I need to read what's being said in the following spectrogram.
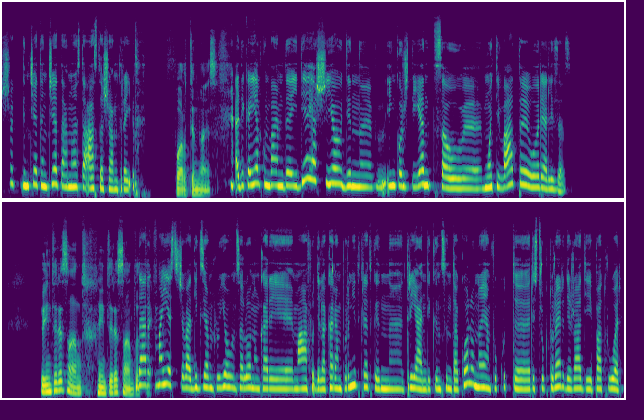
Și încet, încet, anul ăsta, asta și-am trăit. Foarte nice. Adică el cumva îmi dă ideea și eu din inconștient sau motivat o realizez. E interesant, e interesant. Dar atât. mai este ceva, de exemplu, eu în salonul în care mă aflu, de la care am pornit, cred că în trei ani de când sunt acolo, noi am făcut restructurări deja de patru ori.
